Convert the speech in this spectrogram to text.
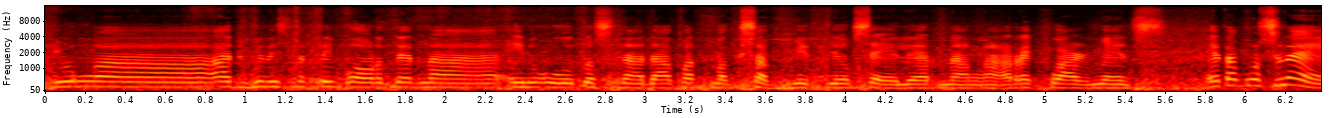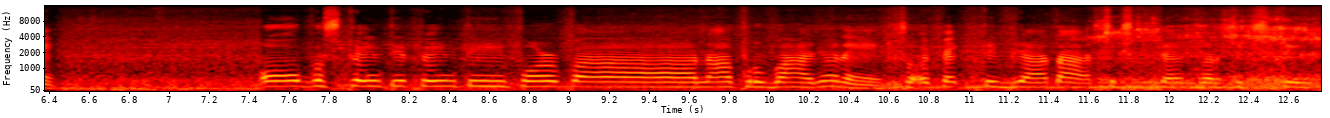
yung ah, administrative order na inuutos na dapat mag-submit yung seller ng ah, requirements. Eh tapos na eh. August 2024 pa na-aprobahan yun eh. So effective yata September 16,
